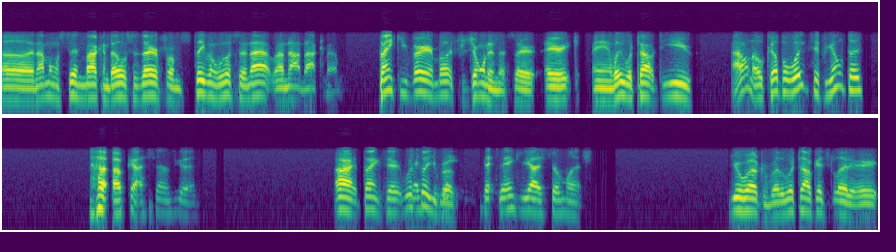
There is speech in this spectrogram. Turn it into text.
Uh, and I'm going to send my condolences there from Steven Wilson and I. Well, not knocking them. Thank you very much for joining us there, Eric. And we will talk to you, I don't know, a couple of weeks if you want to. okay, sounds good. All right, thanks, Eric. We'll thank, see you, brother. Th- thank you guys so much. You're welcome, brother. We'll talk at you later, Eric.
